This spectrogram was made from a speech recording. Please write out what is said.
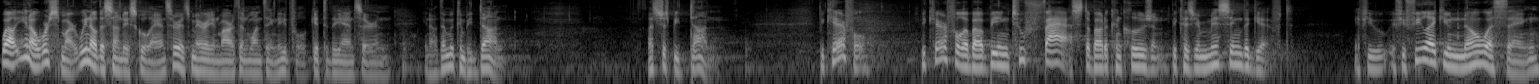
Well, you know, we're smart. We know the Sunday school answer. It's Mary and Martha and one thing needful. Get to the answer, and, you know, then we can be done. Let's just be done. Be careful. Be careful about being too fast about a conclusion because you're missing the gift. If you, if you feel like you know a thing,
